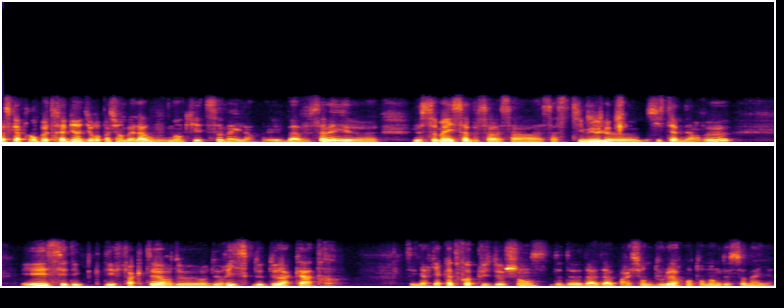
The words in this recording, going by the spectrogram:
parce qu'après, on peut très bien dire aux patients, bah là, vous manquiez de sommeil. Là. Et bah, vous savez, euh, le sommeil, ça, ça, stimule euh, le système nerveux et c'est des, facteurs de, risque de 2 à 4. C'est-à-dire qu'il y a 4 fois plus de chances d'apparition de, douleur quand on manque de sommeil.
